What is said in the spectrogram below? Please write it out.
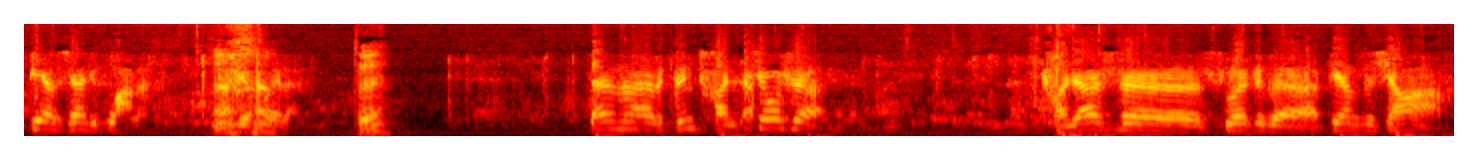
变速箱就挂了，直接坏了，对，但是呢，跟厂家交涉。厂家是说这个变速箱啊，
